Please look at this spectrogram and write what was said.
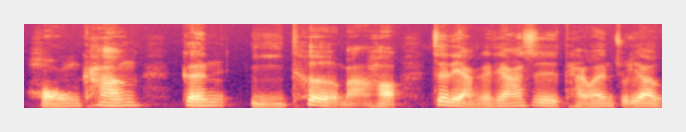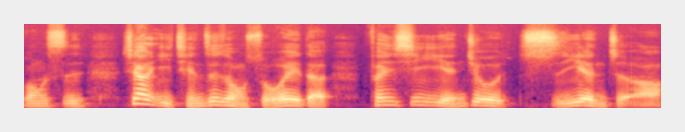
宏康跟怡特嘛，哈，这两个家是台湾主要公司。像以前这种所谓的分析研究实验者啊，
